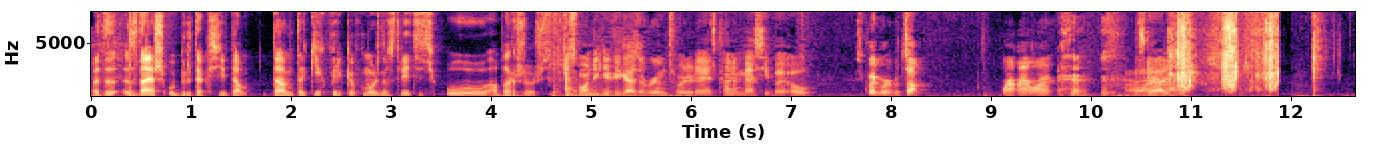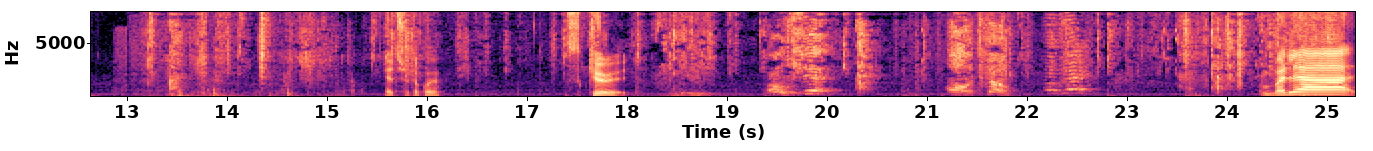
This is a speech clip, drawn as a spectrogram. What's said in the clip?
Это, знаешь, Uber такси, там, там таких фриков можно встретить, о, оборжешься. Just wanted to give you guys a room tour today. It's kind of messy, but oh, Squidward, what's up? Wah, wah, wah. Let's get out of here. Это что такое? Skirt. Oh shit! Oh, let's go. Бля.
